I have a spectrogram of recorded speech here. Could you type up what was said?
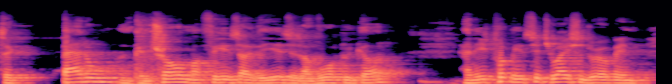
to battle and control my fears over the years as I've walked with God. And He's put me in situations where I've been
